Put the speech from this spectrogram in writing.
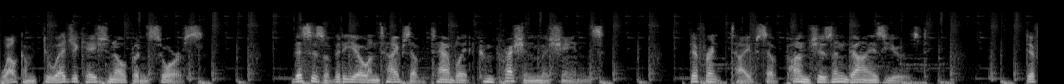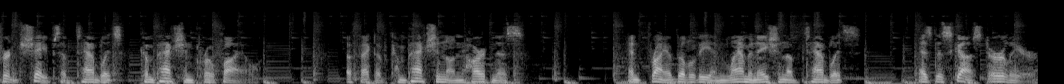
Welcome to Education Open Source. This is a video on types of tablet compression machines. Different types of punches and dies used. Different shapes of tablets, compaction profile. Effect of compaction on hardness. And friability and lamination of tablets. As discussed earlier.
